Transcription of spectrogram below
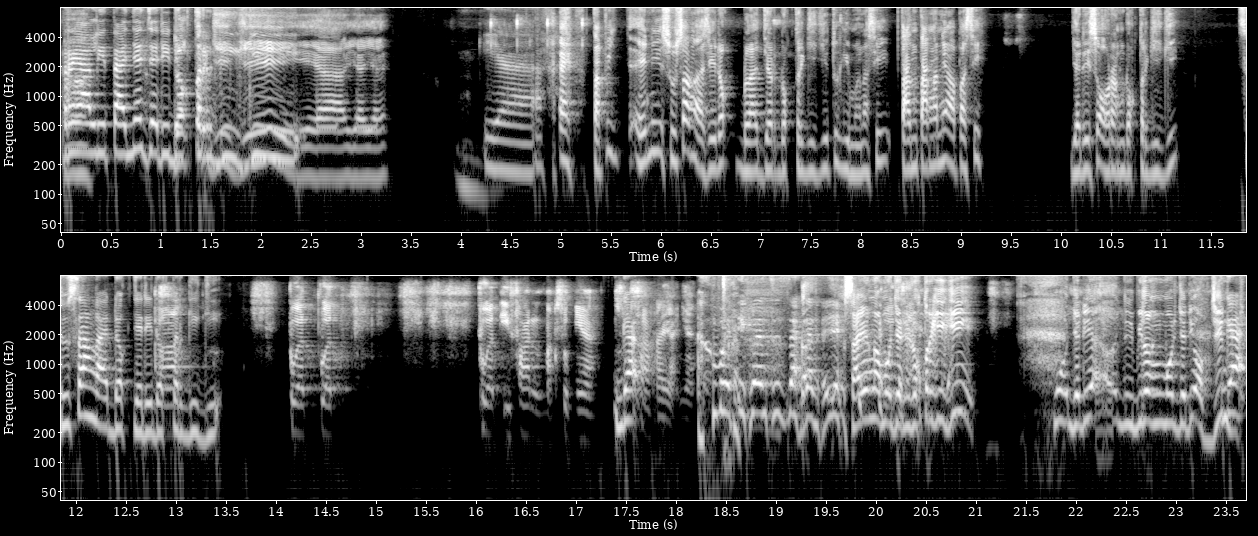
realitanya jadi dokter, gigi. Iya, iya, iya. Iya. Eh, tapi ini susah nggak sih dok belajar dokter gigi itu gimana sih? Tantangannya apa sih? Jadi seorang dokter gigi? Susah nggak dok jadi dokter gigi? Buat buat buat Ivan maksudnya. Enggak. Susah kayaknya. Buat Ivan susah katanya. Saya nggak mau jadi dokter gigi. Mau jadi dibilang mau jadi objin. Enggak,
